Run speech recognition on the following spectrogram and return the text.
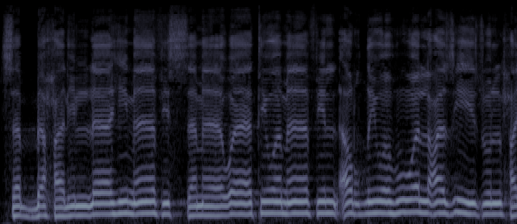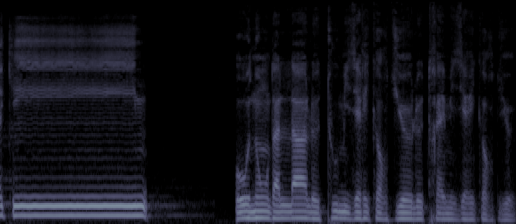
سبح لله ما في السماوات وما في الارض وهو العزيز الحكيم Au nom d'Allah, le tout miséricordieux, le très miséricordieux.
